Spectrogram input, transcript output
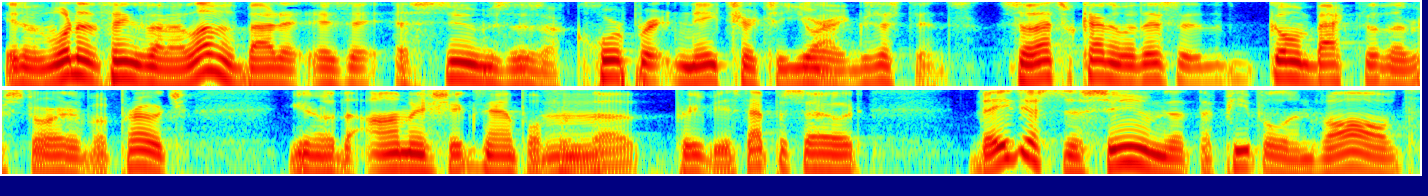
You know, one of the things that I love about it is it assumes there's a corporate nature to your Yeah. existence. So that's kind of what this is going back to the restorative approach. You know, the Amish example from the previous episode, they just assume that the people involved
